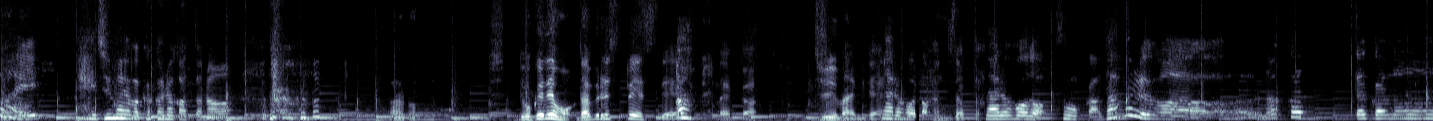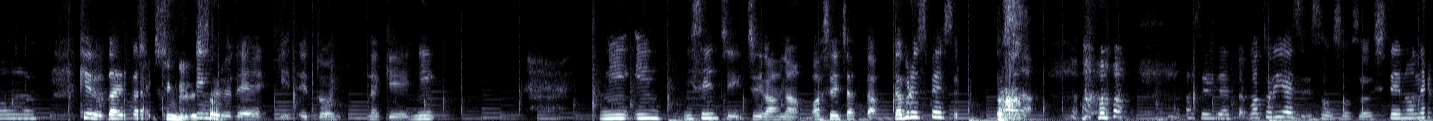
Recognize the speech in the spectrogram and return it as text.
10枚？えー、10枚は書かなかったな。あの僕でもダブルスペースであなんか10枚みたいな。感じだった。なるほど。そうか。ダブルはなかったかな。けど、だいたいシングルでシング。ルで、ええっと、なっけ、2、2イン、2センチ？違うな。忘れちゃった。ダブルスペース？忘れちゃった。まあ、とりあえず、そうそうそう。指定のね。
